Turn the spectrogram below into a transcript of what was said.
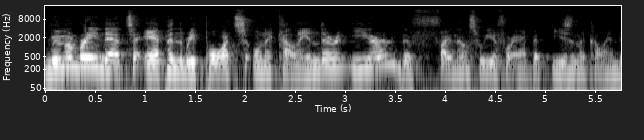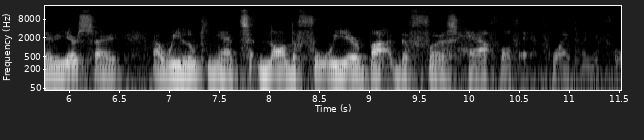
Remembering that Appen reports on a calendar year, the financial year for Appen is in a calendar year, so uh, we're looking at not the full year but the first half of FY24.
